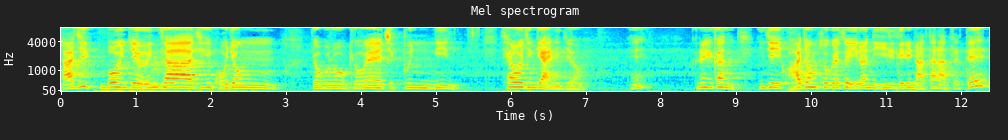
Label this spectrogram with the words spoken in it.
아직 뭐 이제 은사직이 고정 적으로 교회 직분이 세워진 게 아니죠. 예? 그러니까 이제 이 과정 속에서 이런 일들이 나타났을 때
